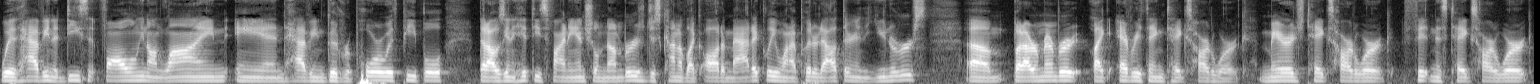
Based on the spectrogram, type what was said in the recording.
with having a decent following online and having good rapport with people that I was going to hit these financial numbers just kind of like automatically when I put it out there in the universe. Um, but I remember like everything takes hard work. Marriage takes hard work. Fitness takes hard work.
